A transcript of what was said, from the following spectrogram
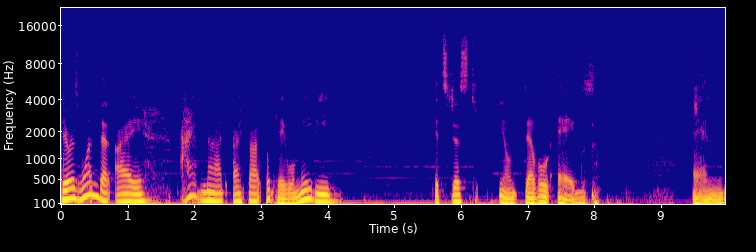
There is one that I I have not I thought, okay, well maybe it's just, you know, deviled eggs and,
